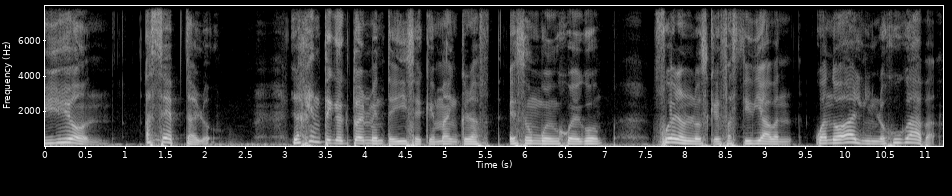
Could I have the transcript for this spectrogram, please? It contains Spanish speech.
Guión, acéptalo. La gente que actualmente dice que Minecraft es un buen juego fueron los que fastidiaban cuando alguien lo jugaba.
